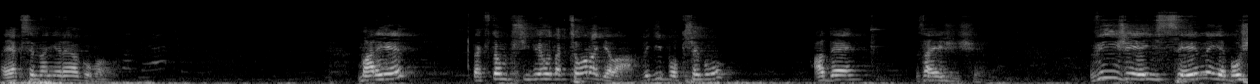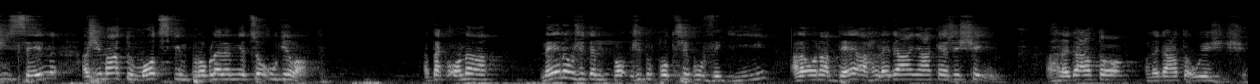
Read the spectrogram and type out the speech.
a jak jsem na ně reagoval. Marie, tak v tom příběhu, tak co ona dělá? Vidí potřebu a jde za Ježíšem. Ví, že její syn je boží syn a že má tu moc s tím problémem něco udělat. A tak ona nejenom, že, ten, že tu potřebu vidí, ale ona jde a hledá nějaké řešení. A hledá to, hledá to u Ježíše.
